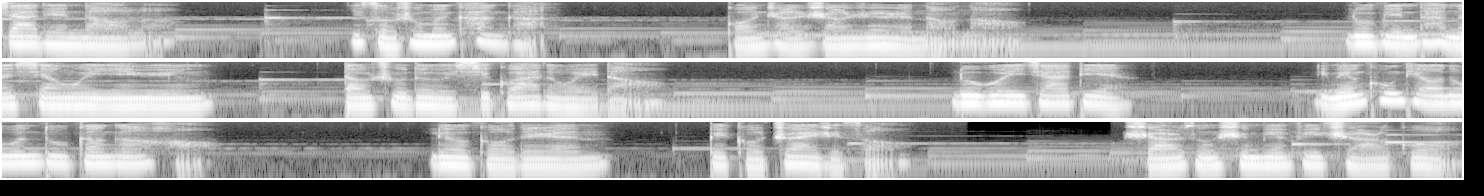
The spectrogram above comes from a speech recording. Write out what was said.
夏天到了，你走出门看看，广场上热热闹闹，路边摊的香味氤氲，到处都有西瓜的味道。路过一家店，里面空调的温度刚刚好，遛狗的人被狗拽着走。时而从身边飞驰而过，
